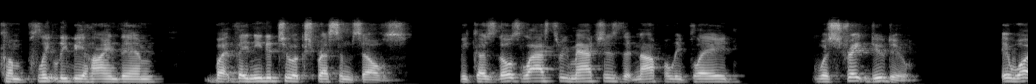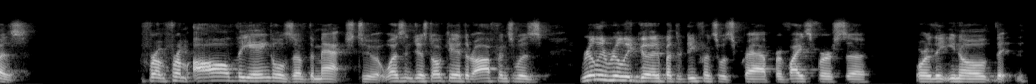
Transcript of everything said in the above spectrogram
completely behind them, but they needed to express themselves because those last three matches that Napoli played was straight doo doo. It was from from all the angles of the match too. It wasn't just okay. Their offense was really really good, but their defense was crap, or vice versa, or that you know the,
